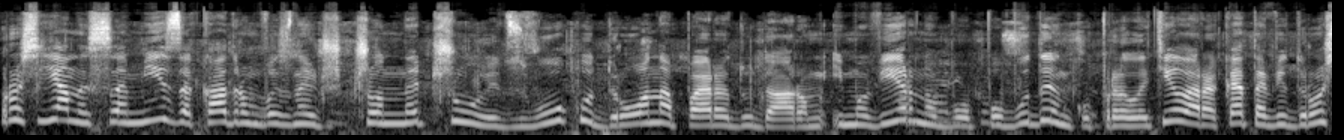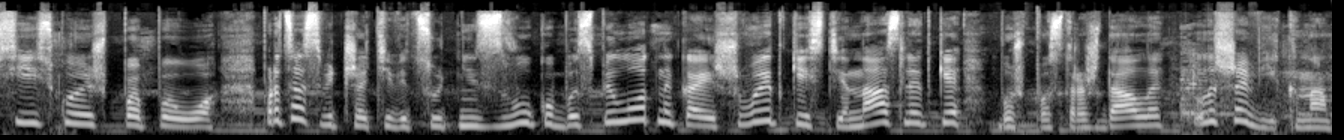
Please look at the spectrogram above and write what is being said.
Росіяни самі за кадром визнають, що не чують звуку дрона перед ударом. Імовірно, бо по будинку прилетіла ракета від російської ж ППО. Про це свідчать і відсутність звуку безпілотника, і швидкість, і наслідки, бо ж постраждали лише вікна.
